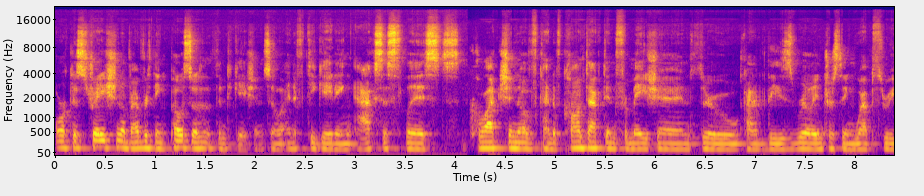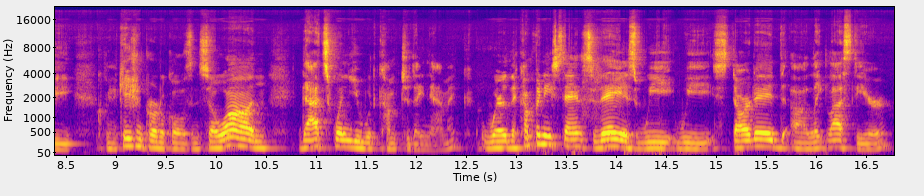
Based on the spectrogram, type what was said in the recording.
orchestration of everything post authentication. So NFT gating, access lists, collection of kind of contact information through kind of these really interesting Web3 communication protocols and so on. That's when you would come to Dynamic. Where the company stands today is we we started uh, late last year.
